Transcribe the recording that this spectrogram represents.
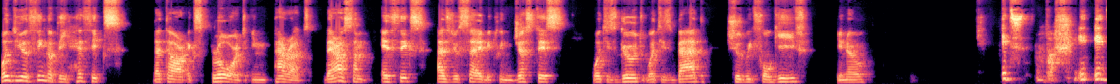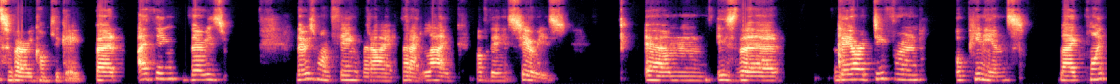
What do you think of the ethics that are explored in Parot? There are some ethics as you say between justice what is good what is bad should we forgive you know? It's it's very complicated but i think there is there is one thing that i that i like of the series um, is that there are different opinions like point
